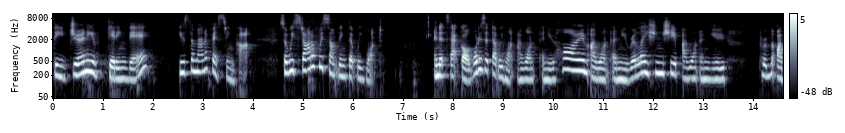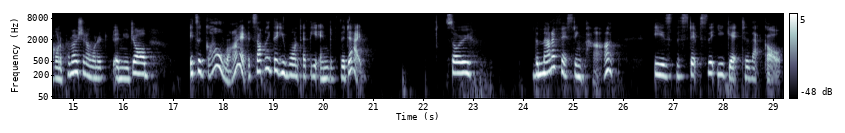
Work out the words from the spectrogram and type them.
the journey of getting there is the manifesting part. So we start off with something that we want. And it's that goal. What is it that we want? I want a new home. I want a new relationship. I want a new, I want a promotion. I want a, a new job. It's a goal, right? It's something that you want at the end of the day. So, the manifesting part is the steps that you get to that goal.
